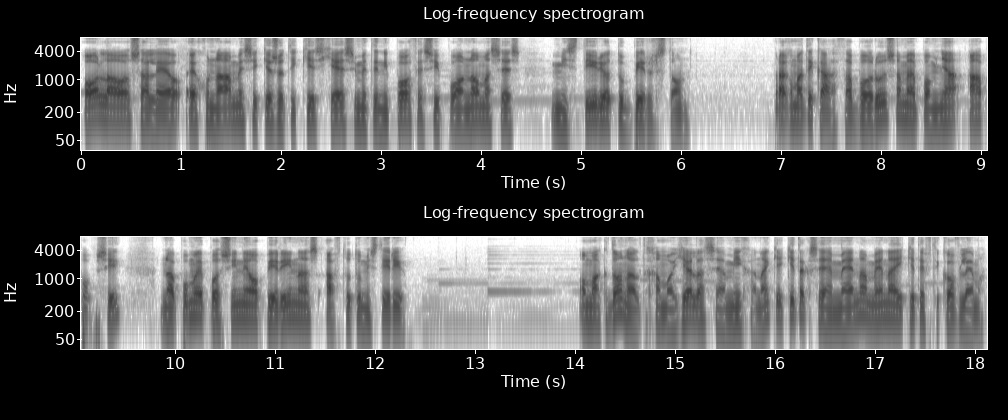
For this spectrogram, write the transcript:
Όλα όσα λέω έχουν άμεση και ζωτική σχέση με την υπόθεση που ονόμασες «Μυστήριο του Μπίρλστον». Πραγματικά, θα μπορούσαμε από μια άποψη να πούμε πως είναι ο πυρήνας αυτού του μυστηρίου. Ο Μακδόναλτ χαμογέλασε αμήχανα και κοίταξε εμένα με ένα οικετευτικό βλέμμα.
